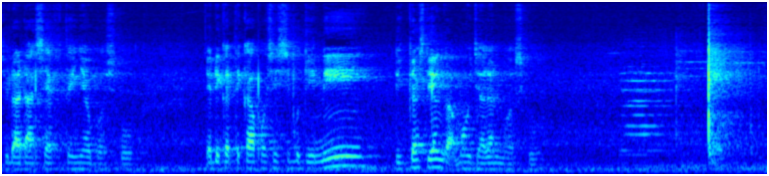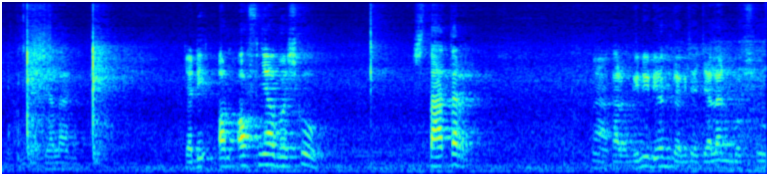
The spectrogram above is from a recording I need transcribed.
Sudah ada safety nya bosku. Jadi ketika posisi begini digas dia nggak mau jalan bosku. Nggak jalan. Jadi on off nya bosku. Starter. Nah kalau gini dia sudah bisa jalan bosku.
